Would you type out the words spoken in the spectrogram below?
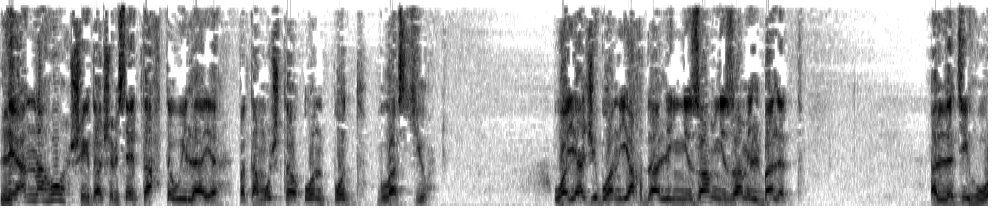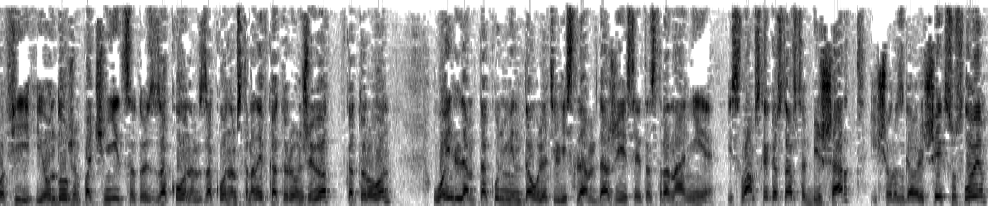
Лианнаху, шейх дальше объясняет, тахта уиляя, потому что он под властью. Ваяджибу ан яхда линнизам низам балет аллати гуафи, и он должен подчиниться, то есть законам, законам страны, в которой он живет, в которой он. Уэйнлям такун мин даулятиль ислам, даже если эта страна не исламское государство, бишарт, еще раз говорит шейх, с условием,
